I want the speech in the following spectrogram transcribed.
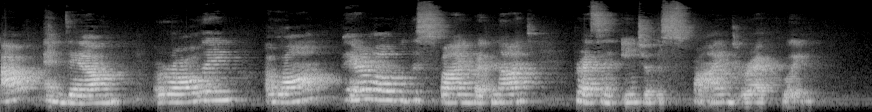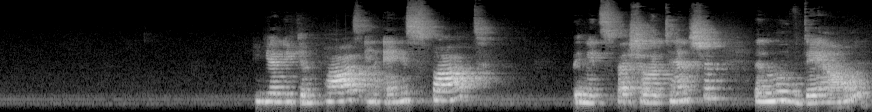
up and down, rolling along, parallel with the spine, but not pressing into the spine directly. Again, you can pause in any spot. They need special attention. Then move down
